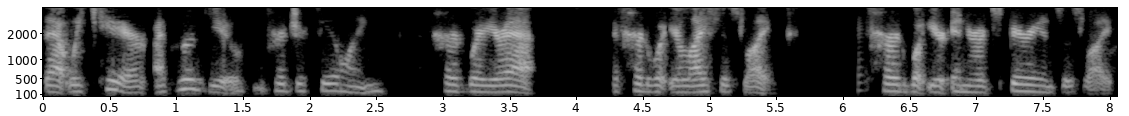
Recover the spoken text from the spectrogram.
that we care. I've heard you, I've heard your feeling, I've heard where you're at, I've heard what your life is like, I've heard what your inner experience is like.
